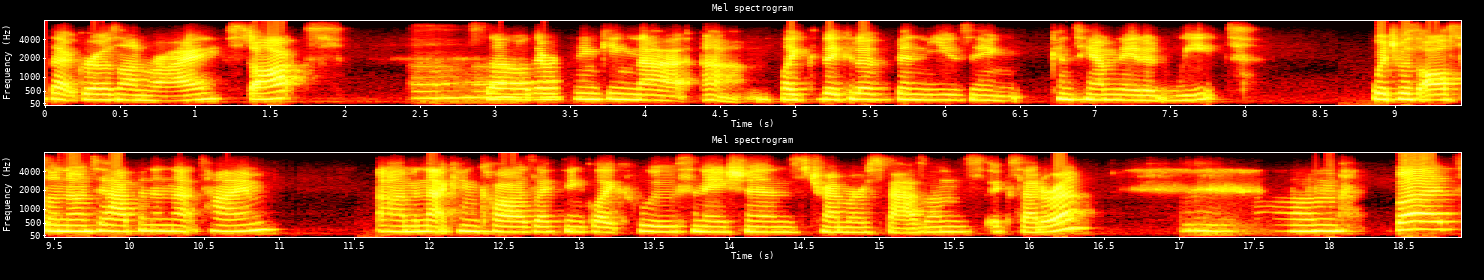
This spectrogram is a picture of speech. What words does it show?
that grows on rye stalks. So they were thinking that, um, like, they could have been using contaminated wheat, which was also known to happen in that time. Um, and that can cause, I think, like hallucinations, tremors, spasms, etc. Mhm. Um, but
